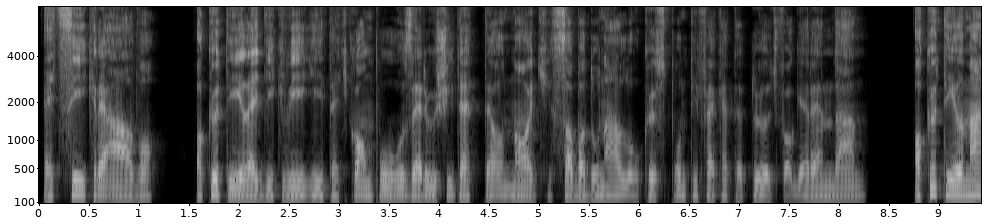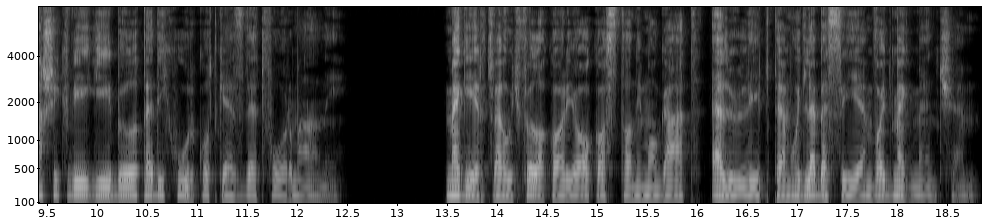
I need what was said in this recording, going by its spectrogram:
Egy székre állva, a kötél egyik végét egy kampóhoz erősítette a nagy, szabadon álló központi fekete tölgyfa gerendán, a kötél másik végéből pedig hurkot kezdett formálni. Megértve, hogy föl akarja akasztani magát, előléptem, hogy lebeszéljem vagy megmentsem.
